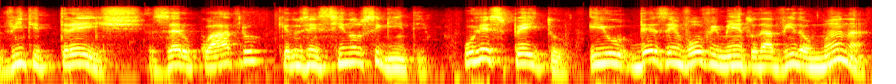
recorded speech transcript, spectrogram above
2304, que nos ensina o seguinte: o respeito e o desenvolvimento da vida humana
